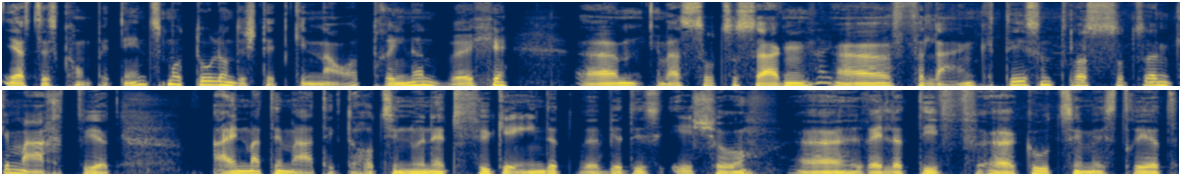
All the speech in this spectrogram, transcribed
erstes Kompetenzmodul und es steht genau drinnen, welche, ähm, was sozusagen äh, verlangt ist und was sozusagen gemacht wird auch in Mathematik, da hat sich nur nicht viel geändert, weil wir das eh schon äh, relativ äh, gut semestriert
